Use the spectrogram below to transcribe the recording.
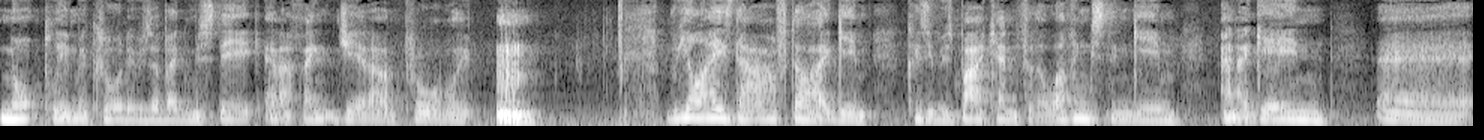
not playing McCrorie was a big mistake, and I think Gerrard probably. realised that after that game because he was back in for the Livingston game, and again, uh,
